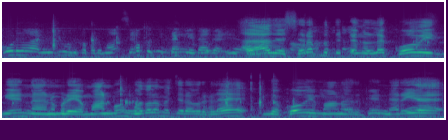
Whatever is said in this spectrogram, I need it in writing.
கூடுதலாக நிதி ஒதுக்கப்படுமா? சிறப்பு திட்டங்கள் ஏதாவது அதாவது சிறப்பு திட்டங்களில் கோவைக்கு ந- நம்முடைய மாண்பு முதலமைச்சர் அவர்களே இந்த கோவை மாணவருக்கு நிறைய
